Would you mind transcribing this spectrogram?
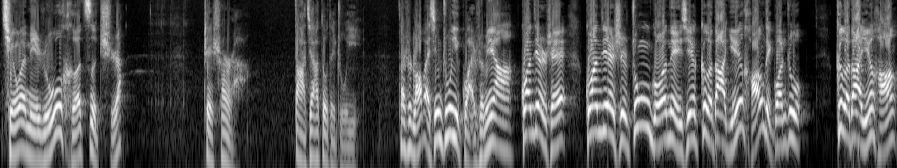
请问你如何自持啊？这事儿啊，大家都得注意，但是老百姓注意管什么呀？关键是谁？关键是中国那些各大银行得关注，各大银行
